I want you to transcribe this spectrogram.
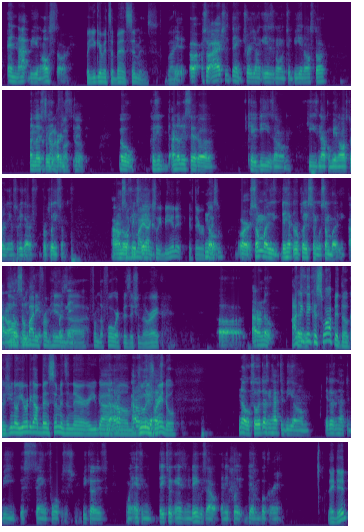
and not be an all-star? But you give it to Ben Simmons. Like Yeah. Uh, so I actually think Trae Young is going to be an all-star. Unless that's they already fucked said-. So, because I know they said uh KD is um he's not gonna be an All Star game, so they gotta replace him. I don't know Oh, so if he might actually be in it if they replace him. or somebody they have to replace him with somebody. I don't know. Oh, who somebody from his uh from the forward position though, right? uh I don't know. I think they could swap it though, because you know you already got Ben Simmons in there, or you got No, um Julius Randle. No, so it doesn't have to be um it doesn't have to be the same forward position because when Anthony they took Anthony Davis out and they put Devin Booker in. They did.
